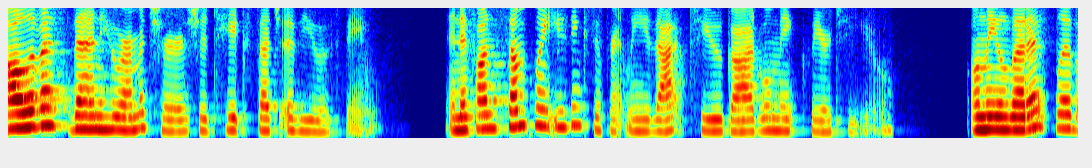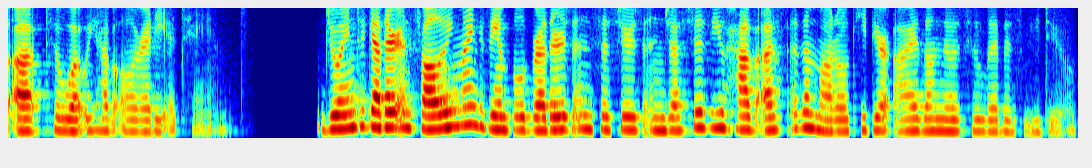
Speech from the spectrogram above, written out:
All of us, then, who are mature, should take such a view of things. And if on some point you think differently, that too God will make clear to you. Only let us live up to what we have already attained. Join together in following my example, brothers and sisters, and just as you have us as a model, keep your eyes on those who live as we do.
